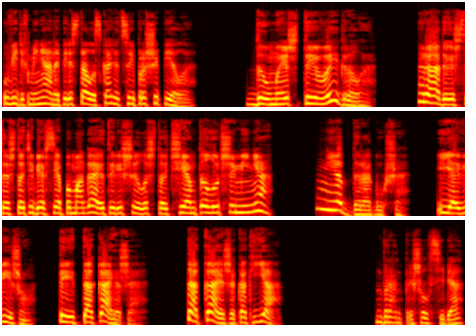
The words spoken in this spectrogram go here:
Увидев меня, она перестала скалиться и прошипела. «Думаешь, ты выиграла?» Радуешься, что тебе все помогают и решила, что чем-то лучше меня? Нет, дорогуша, я вижу, ты такая же, такая же, как я. Бранд пришел в себя,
